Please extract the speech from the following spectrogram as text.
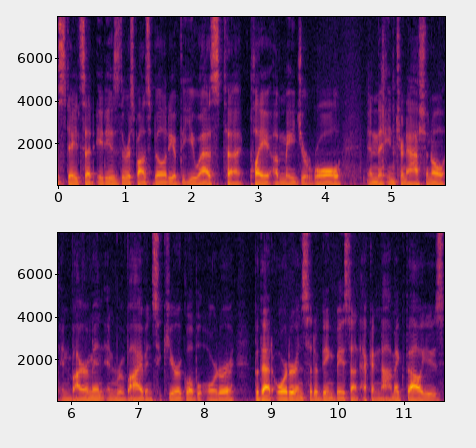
states that it is the responsibility of the U.S. to play a major role in the international environment and revive and secure a global order. But that order, instead of being based on economic values,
